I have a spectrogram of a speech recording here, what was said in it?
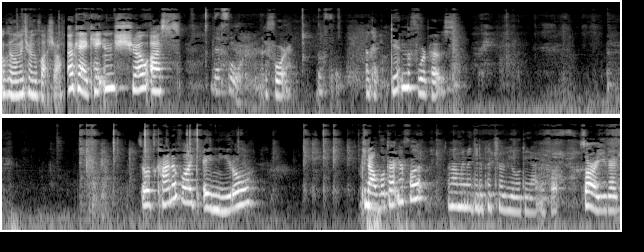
okay, let me turn the flash off. Okay, Kaiten, show us the four. the four. The four. Okay, get in the four pose. So it's kind of like a needle. Okay, now look at your foot, and I'm gonna get a picture of you looking at your foot. Sorry, you guys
